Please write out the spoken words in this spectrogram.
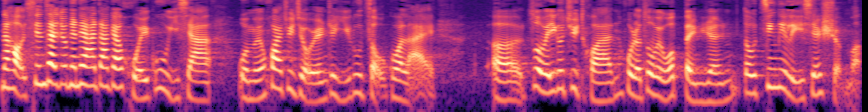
那好，现在就跟大家大概回顾一下我们话剧九人这一路走过来，呃，作为一个剧团或者作为我本人都经历了一些什么。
